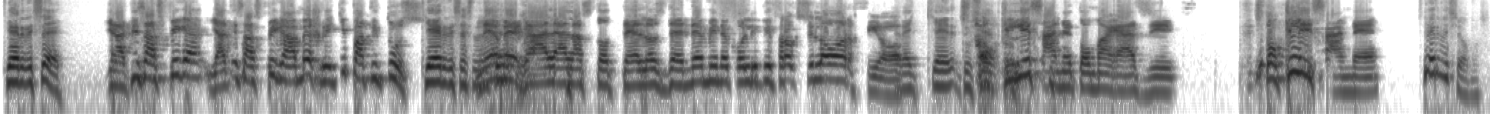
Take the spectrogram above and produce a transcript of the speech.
Κέρδισε. Γιατί σας πήγα, γιατί σας πήγα μέχρι εκεί πατητούς. Κέρδισε στην Ναι μεγάλε, αλλά στο τέλος δεν έμεινε κολυμπηθρό ξύλο όρθιο. Ρε, και... τους Στο ε- κλείσανε το μαγαζί. Στο κλείσανε. Κέρδισε όμως.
